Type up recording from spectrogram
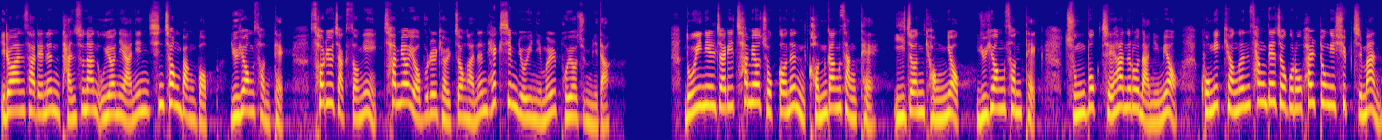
이러한 사례는 단순한 우연이 아닌 신청 방법, 유형 선택, 서류 작성이 참여 여부를 결정하는 핵심 요인임을 보여줍니다. 노인 일자리 참여 조건은 건강 상태, 이전 경력, 유형 선택, 중복 제한으로 나뉘며 공익형은 상대적으로 활동이 쉽지만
